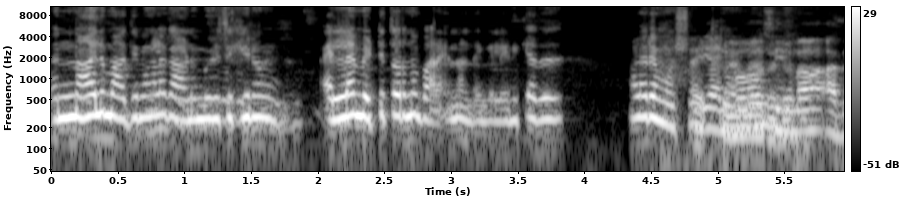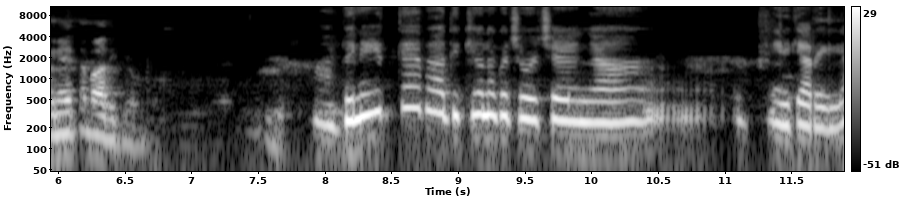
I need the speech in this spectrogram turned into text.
എന്നാലും മാധ്യമങ്ങളെ കാണുമ്പോഴത്തേക്കിനും എല്ലാം വെട്ടിത്തുറന്ന് പറയുന്നുണ്ടെങ്കിൽ എനിക്കത് വളരെ മോശമായി അഭിനയത്തെ ബാധിക്കും അഭിനയത്തെ ബാധിക്കുമെന്നൊക്കെ ചോദിച്ചു കഴിഞ്ഞാൽ എനിക്കറിയില്ല.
